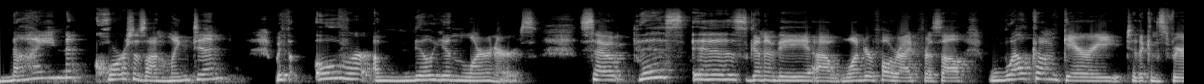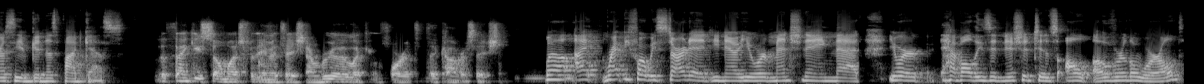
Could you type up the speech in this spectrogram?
nine courses on LinkedIn with over a million learners. So this is going to be a wonderful ride for us all. Welcome, Gary, to the Conspiracy of Goodness podcast. Thank you so much for the invitation. I'm really looking forward to the conversation. Well, I right before we started, you know, you were mentioning that you were have all these initiatives all over the world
